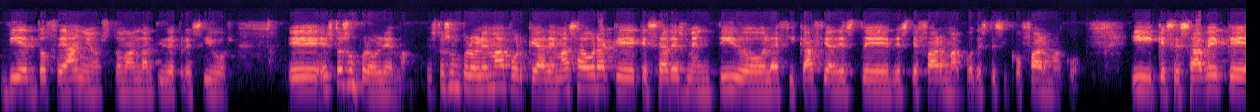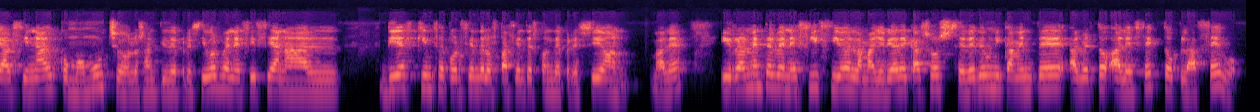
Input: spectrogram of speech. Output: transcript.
10, 12 años tomando antidepresivos. Eh, esto es un problema. Esto es un problema porque además ahora que, se ha desmentido la eficacia este, de este, fármaco, de este psicofármaco, y que se sabe que al final, como mucho, los antidepresivos benefician al 10-15% de los pacientes con depresión, ¿vale? Y realmente el beneficio, en la mayoría de casos, se debe únicamente, Alberto, al efecto placebo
